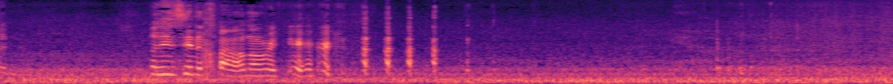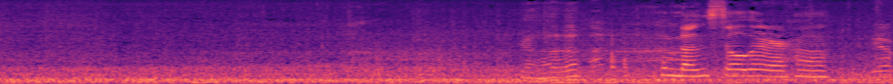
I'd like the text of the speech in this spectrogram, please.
Oh, you see the clown over here? Uh-huh. the nun's still there, huh? Yep.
